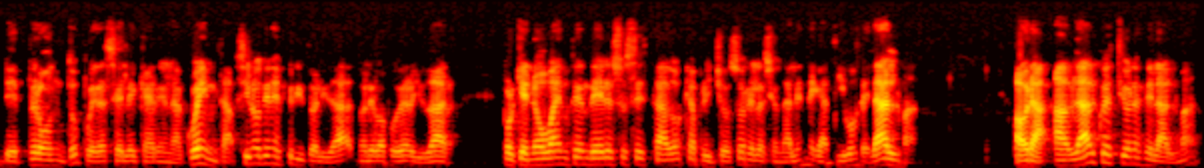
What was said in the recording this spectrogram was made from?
de pronto puede hacerle caer en la cuenta. Si no tiene espiritualidad, no le va a poder ayudar, porque no va a entender esos estados caprichosos relacionales negativos del alma. Ahora, hablar cuestiones del alma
